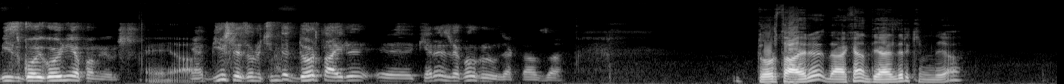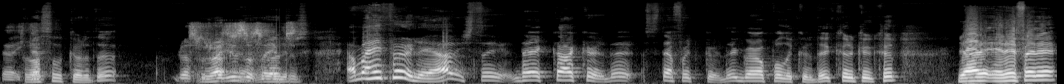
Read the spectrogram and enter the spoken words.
biz goy goyunu yapamıyoruz. E ya. Yani bir sezon içinde dört ayrı e, kere rekor kırılacaktı az daha. Dört ayrı derken diğerleri kimdi ya? E, işte Russell kırdı. Russell Rodgers da sayılır. Ama hep öyle ya. İşte Derek Carr kırdı, Stafford kırdı, Garoppolo kırdı, kır kır kır. Yani NFL'e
